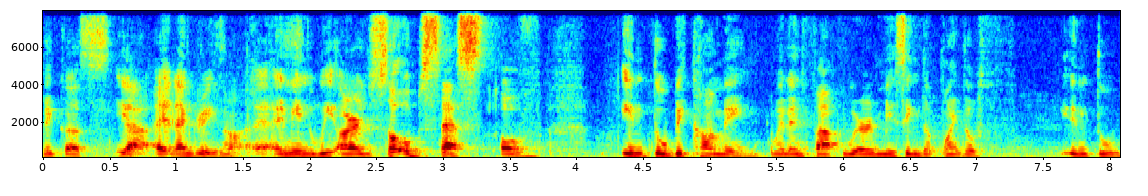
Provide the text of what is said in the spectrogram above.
Because yeah, I agree. No, I mean we are so obsessed of into becoming when in fact we're missing the point of into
